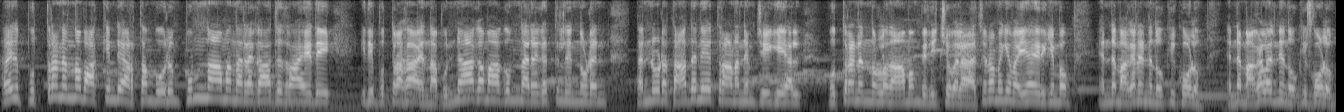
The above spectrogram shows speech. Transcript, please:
അതായത് പുത്രൻ എന്ന വാക്കിന്റെ അർത്ഥം പോലും പുംനാമ നരകാതരായതേ ഇത് പുത്രഹ എന്ന. പുന്നാകമാകും നരകത്തിൽ നിന്നുടൻ തന്നോട് താതനെ ത്രാണനം ചെയ്യുകയാൽ പുത്രൻ എന്നുള്ള നാമം വിധിച്ചു വരാൻ. അച്ഛനമ്മയ്ക്ക് വയ്യായിരിക്കുമ്പം എന്റെ മകൻ എന്നെ നോക്കിക്കോളും. എന്റെ മകൾ എന്നെ നോക്കിക്കോളും.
